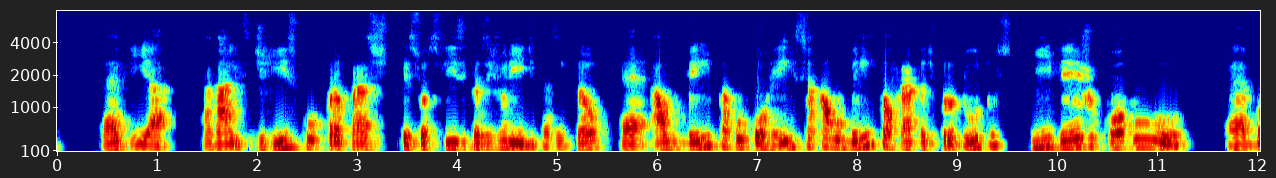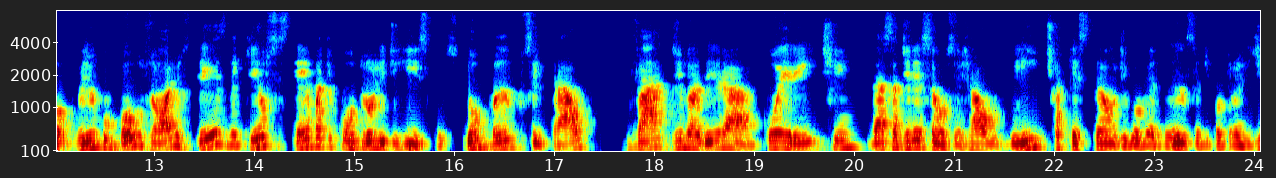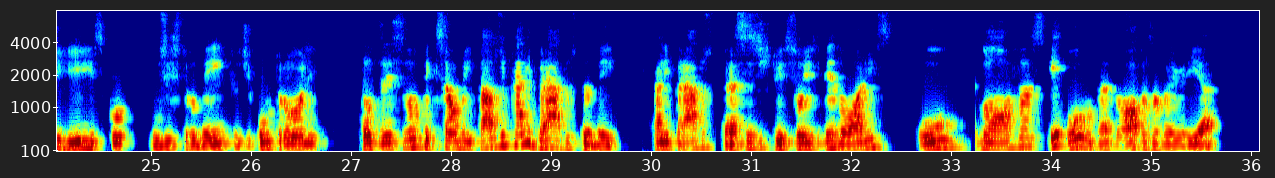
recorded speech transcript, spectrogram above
né, via análise de risco para as pessoas físicas e jurídicas. Então, é, aumenta a concorrência, aumenta a oferta de produtos e vejo como é, vejo com bons olhos desde que o sistema de controle de riscos do Banco Central vá de maneira coerente nessa direção, ou seja, aumente a questão de governança, de controle de risco, os instrumentos de controle, todos esses vão ter que ser aumentados e calibrados também, calibrados para essas instituições menores ou novas, e, ou né, novas, a maioria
